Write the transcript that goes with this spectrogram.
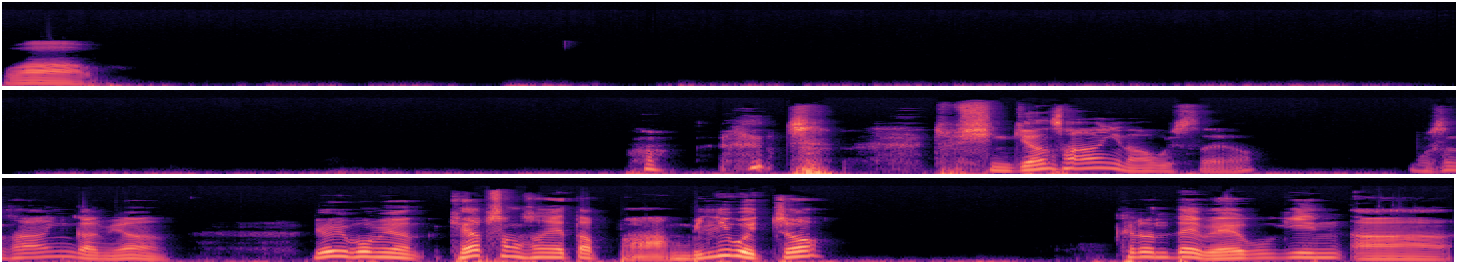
와우 참, 좀 신기한 상황이 나오고 있어요. 무슨 상황인가 하면 여기 보면 갭 상승했다 막 밀리고 있죠? 그런데 외국인 아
